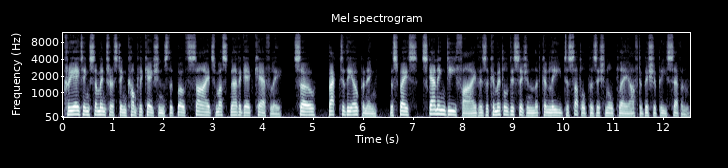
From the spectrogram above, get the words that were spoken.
creating some interesting complications that both sides must navigate carefully. So, back to the opening, the space scanning d5 is a committal decision that can lead to subtle positional play after bishop e7.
